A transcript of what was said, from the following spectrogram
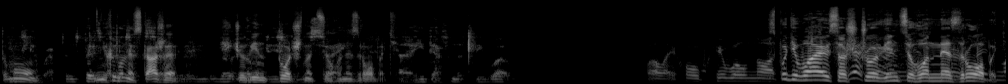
Тому ніхто не скаже, що він точно цього не зробить. Сподіваюся, що він цього не зробить.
